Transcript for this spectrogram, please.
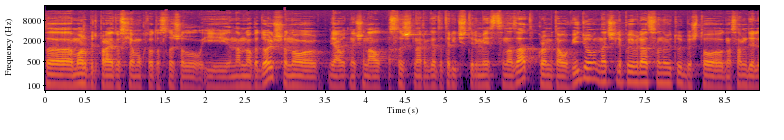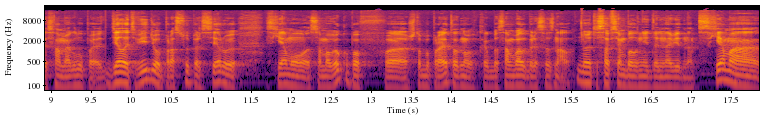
а, может быть, про эту схему кто-то слышал и намного дольше, но я вот начинал слышать, наверное, где-то 3-4 месяца назад. Кроме того, видео начали появляться на YouTube, что на самом деле самое глупое. Делать видео про супер серую схему самовыкупов, чтобы про это, ну, как бы сам Wildberries и знал. Но это совсем было недальновидно. Схема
